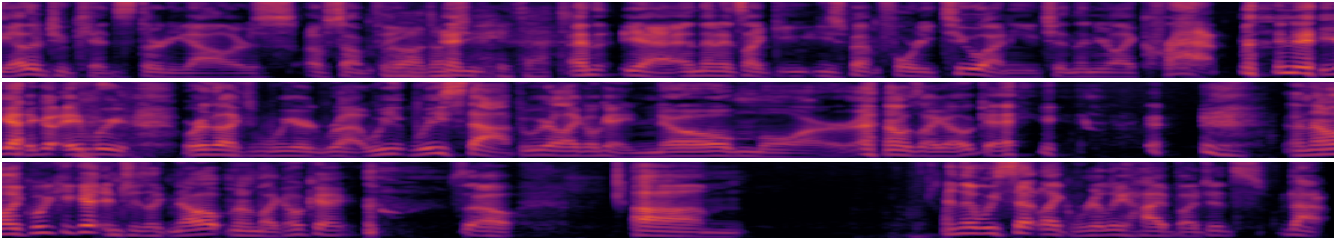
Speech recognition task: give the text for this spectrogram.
the other two kids thirty dollars of something. Oh, don't and, you hate that? and yeah, and then it's like you, you spent forty two on each, and then you're like, crap, and you got to go. And we we're like weird rut. We we stopped. We were like, okay, no more. And I was like, okay. and they're like, we could get, and she's like, nope. And I'm like, okay. so, um, and then we set like really high budgets. Not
